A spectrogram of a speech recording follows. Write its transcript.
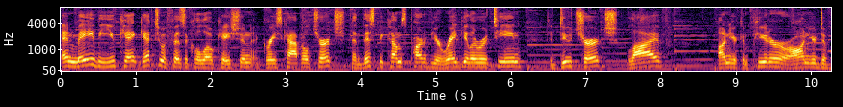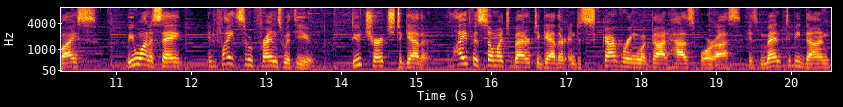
And maybe you can't get to a physical location at Grace Capital Church, then this becomes part of your regular routine to do church live on your computer or on your device. We want to say, invite some friends with you. Do church together. Life is so much better together, and discovering what God has for us is meant to be done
